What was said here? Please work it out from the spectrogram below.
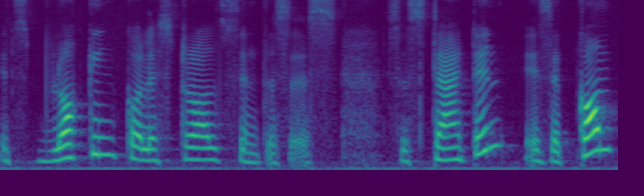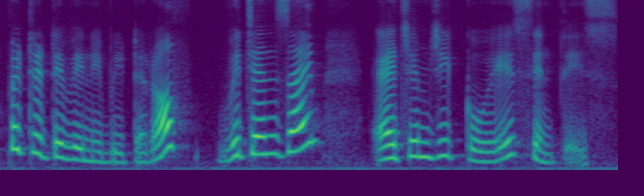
It is blocking cholesterol synthesis. So, statin is a competitive inhibitor of which enzyme? HMG CoA synthase.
